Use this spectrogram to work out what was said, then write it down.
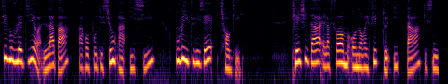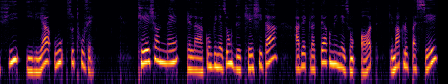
Si vous voulez dire là-bas par opposition à ici, vous pouvez utiliser 저기. 계시다 est la forme honorifique de 있다 qui signifie il y a ou se trouver. 계셨네 est la combinaison de 계시다 avec la terminaison ot qui marque le passé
